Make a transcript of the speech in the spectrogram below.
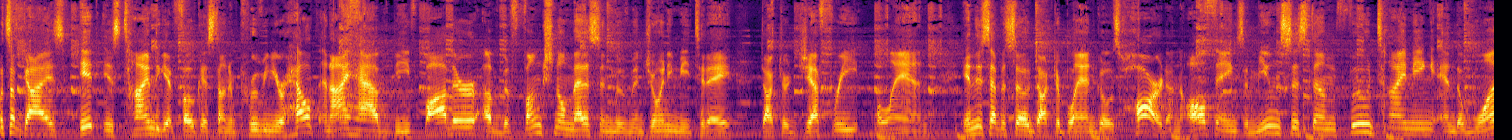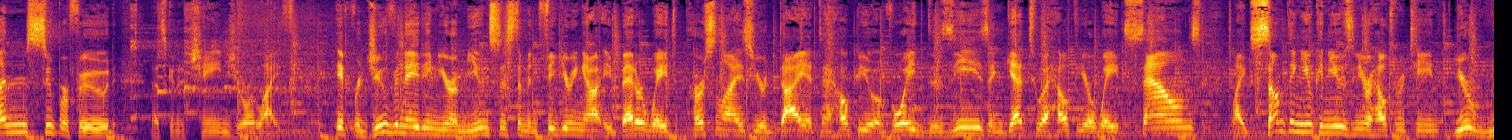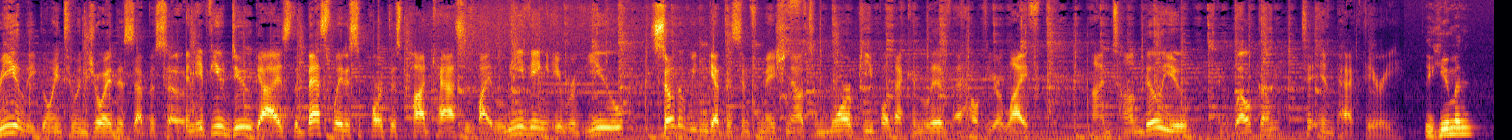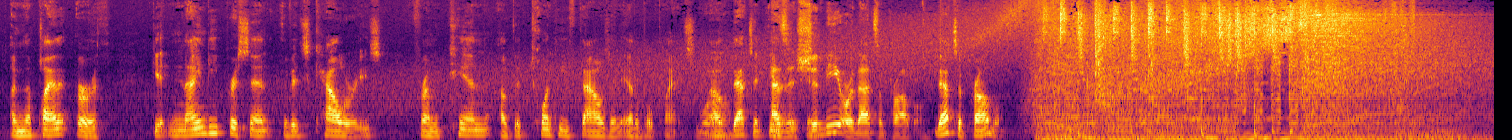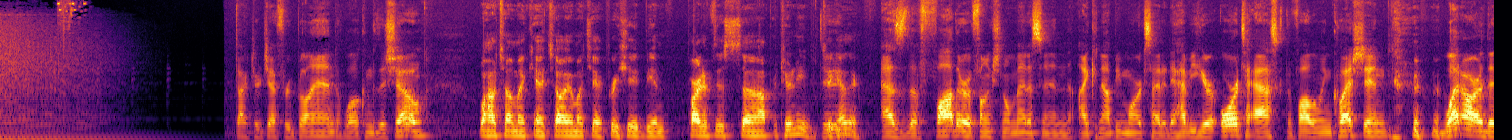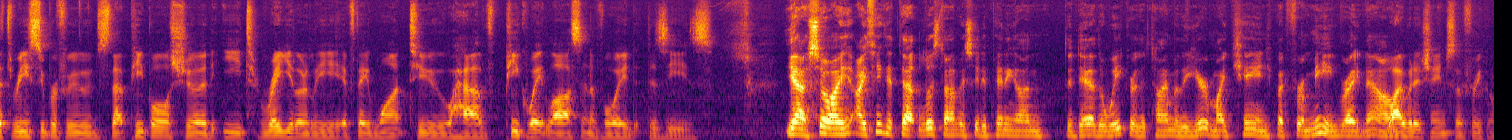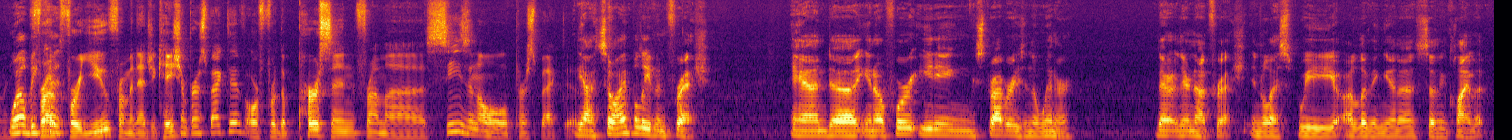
What's up, guys? It is time to get focused on improving your health, and I have the father of the functional medicine movement joining me today, Dr. Jeffrey Bland. In this episode, Dr. Bland goes hard on all things immune system, food timing, and the one superfood that's going to change your life. If rejuvenating your immune system and figuring out a better way to personalize your diet to help you avoid disease and get to a healthier weight sounds like something you can use in your health routine, you're really going to enjoy this episode. And if you do, guys, the best way to support this podcast is by leaving a review so that we can get this information out to more people that can live a healthier life. I'm Tom Bilyeu, and welcome to Impact Theory. The human on the planet Earth get 90% of its calories from 10 of the 20,000 edible plants. Now, that's an As it should be, or that's a problem? That's a problem. Dr. Jeffrey Bland, welcome to the show. Wow, Tom, I can't tell you how much I appreciate being part of this uh, opportunity Dude, together. As the father of functional medicine, I cannot be more excited to have you here or to ask the following question What are the three superfoods that people should eat regularly if they want to have peak weight loss and avoid disease? Yeah, so I, I think that that list, obviously, depending on the day of the week or the time of the year, might change. But for me right now, Why would it change so frequently? Well, because- for you from an education perspective or for the person from a seasonal perspective? Yeah, so I believe in fresh. And, uh, you know, if we're eating strawberries in the winter, they're, they're not fresh unless we are living in a southern climate.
